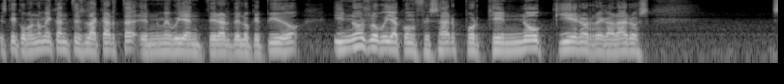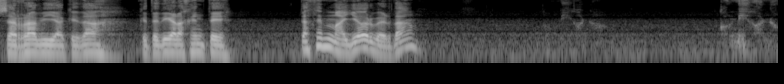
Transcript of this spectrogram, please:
es que como no me cantes la carta, eh, no me voy a enterar de lo que pido y no os lo voy a confesar porque no quiero regalaros esa rabia que da, que te diga la gente, te haces mayor, ¿verdad? Conmigo no. Conmigo no.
